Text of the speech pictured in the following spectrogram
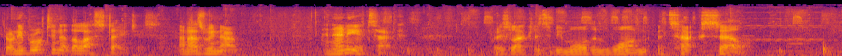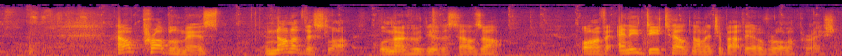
They're only brought in at the last stages. And as we know, in any attack, there is likely to be more than one attack cell. Our problem is, none of this lot will know who the other cells are, or have any detailed knowledge about the overall operation.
